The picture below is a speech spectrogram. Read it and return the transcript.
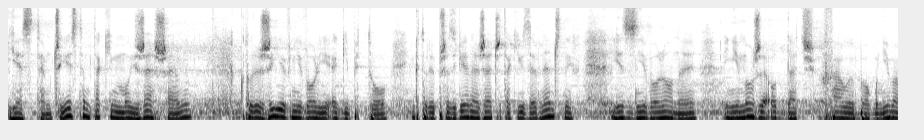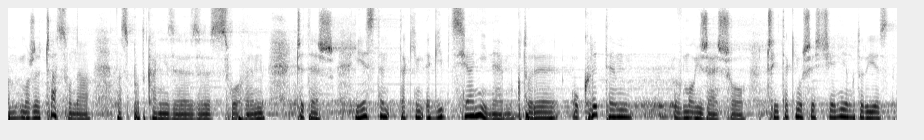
jestem? Czy jestem takim Mojżeszem, który żyje w niewoli Egiptu i który przez wiele rzeczy takich zewnętrznych jest zniewolony i nie może oddać chwały Bogu, nie ma może czasu na, na spotkanie ze, ze Słowem, czy też jestem takim Egipcjaninem, który ukrytym w Mojżeszu, czyli takim chrześcijaninem, który jest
